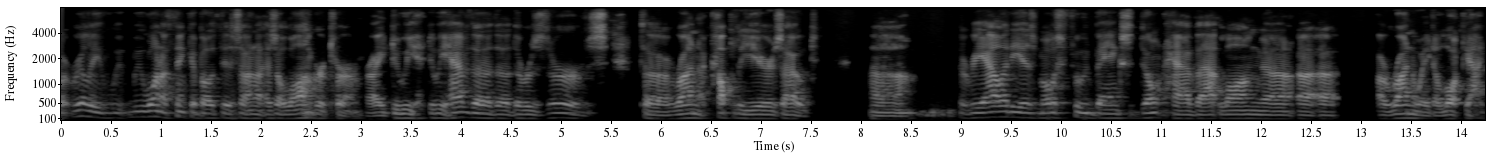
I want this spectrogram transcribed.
but really we, we want to think about this on a, as a longer term right? Do we do we have the, the, the reserves to run a couple of years out? Uh, the reality is most food banks don't have that long uh, uh, a runway to look at.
